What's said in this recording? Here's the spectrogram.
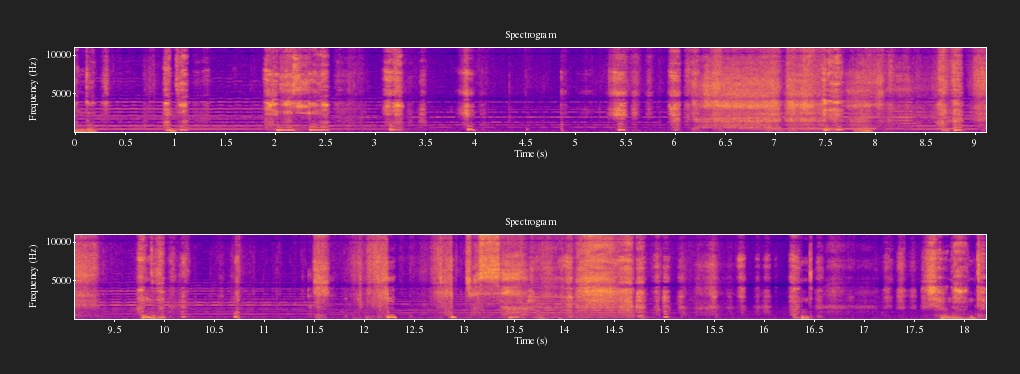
안 돼, 안 돼, 안 돼, 수연아. 안 돼. 쳤어. 안 돼. 수연아, 안 돼.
